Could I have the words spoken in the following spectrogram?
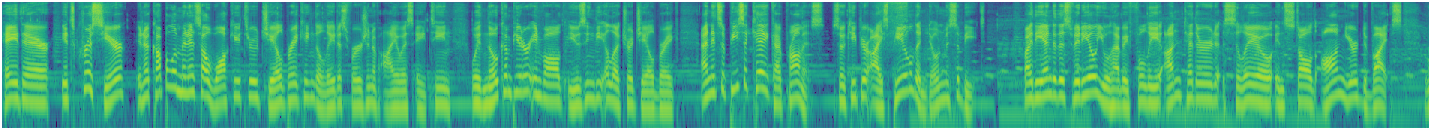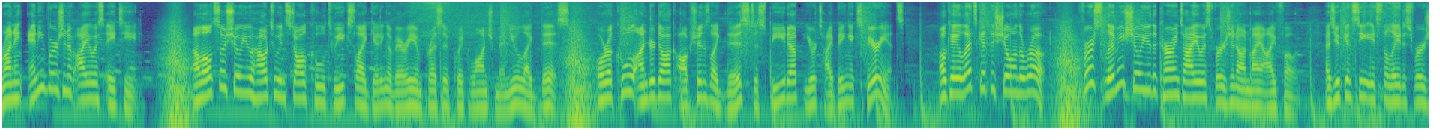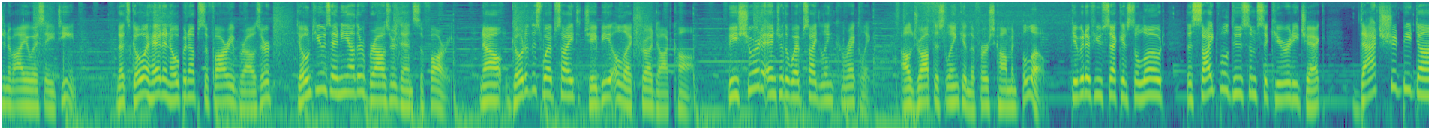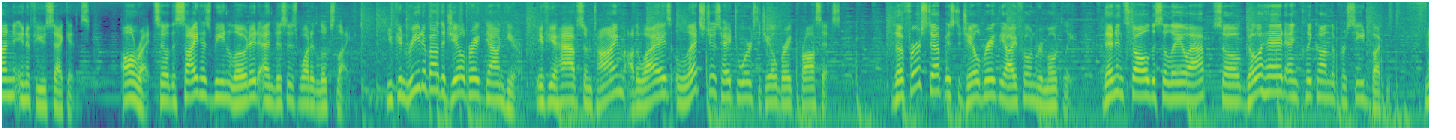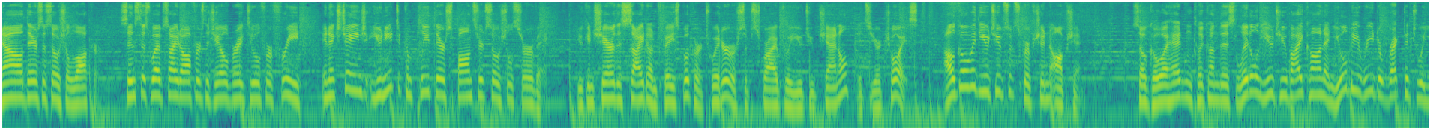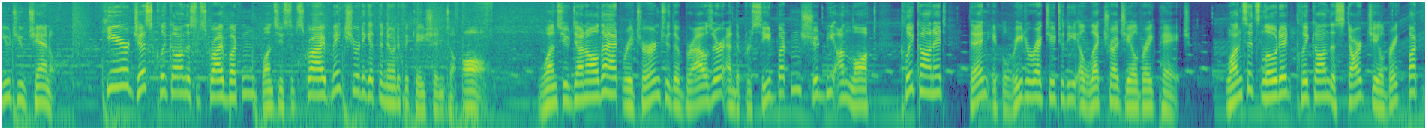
Hey there, it's Chris here. In a couple of minutes, I'll walk you through jailbreaking the latest version of iOS 18 with no computer involved using the Electra jailbreak. And it's a piece of cake, I promise. So keep your eyes peeled and don't miss a beat. By the end of this video, you'll have a fully untethered Sileo installed on your device, running any version of iOS 18. I'll also show you how to install cool tweaks like getting a very impressive quick launch menu like this, or a cool Underdock options like this to speed up your typing experience. Okay, let's get the show on the road. First, let me show you the current iOS version on my iPhone. As you can see, it's the latest version of iOS 18. Let's go ahead and open up Safari browser. Don't use any other browser than Safari. Now, go to this website, jbelectra.com. Be sure to enter the website link correctly. I'll drop this link in the first comment below. Give it a few seconds to load. The site will do some security check. That should be done in a few seconds. Alright, so the site has been loaded and this is what it looks like. You can read about the jailbreak down here if you have some time, otherwise, let's just head towards the jailbreak process. The first step is to jailbreak the iPhone remotely. Then install the Sileo app, so go ahead and click on the Proceed button. Now there's a social locker. Since this website offers the jailbreak tool for free, in exchange, you need to complete their sponsored social survey. You can share this site on Facebook or Twitter or subscribe to a YouTube channel. It's your choice. I'll go with YouTube subscription option. So go ahead and click on this little YouTube icon and you'll be redirected to a YouTube channel. Here, just click on the subscribe button. Once you subscribe, make sure to get the notification to all. Once you've done all that, return to the browser and the proceed button should be unlocked Click on it, then it will redirect you to the Electra jailbreak page. Once it's loaded, click on the Start Jailbreak button.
